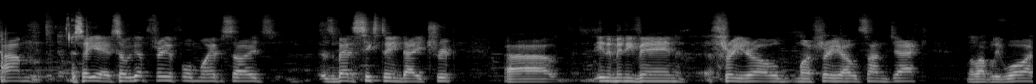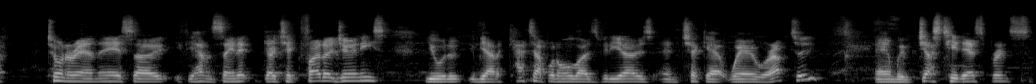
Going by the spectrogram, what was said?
Um, so yeah, so we've got three or four more episodes. It was about a 16 day trip uh, in a minivan. A three year old, my three year old son Jack, my lovely wife, touring around there. So if you haven't seen it, go check Photo Journeys. You would you'll be able to catch up on all those videos and check out where we're up to. And we've just hit Esperance.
